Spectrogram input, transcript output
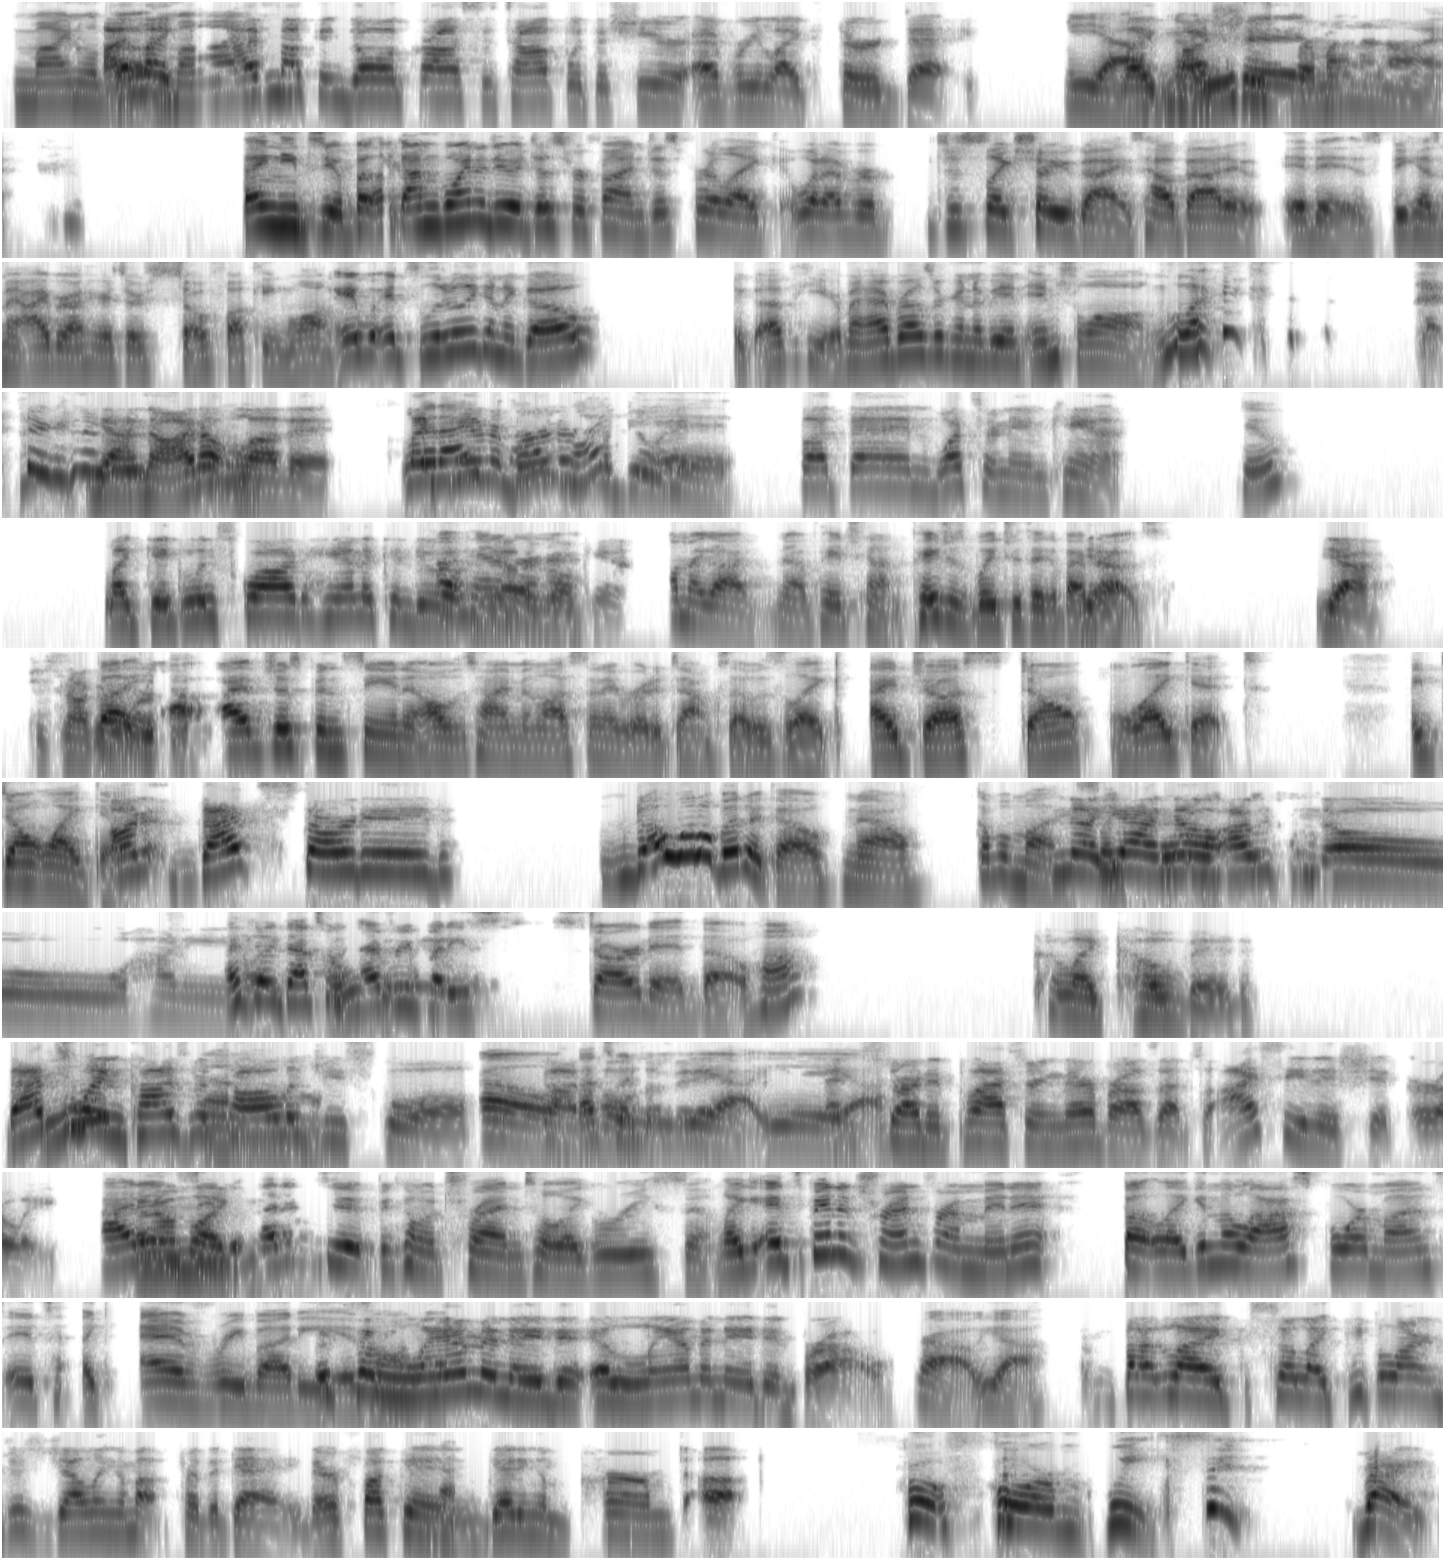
Mine will go. I like. Mine, I fucking go across the top with a shear every like third day. yeah. like, no, my shit- Mine are not. I need to, but like I'm going to do it just for fun, just for like whatever, just like show you guys how bad it, it is because my eyebrow hairs are so fucking long. It, it's literally gonna go like up here. My eyebrows are gonna be an inch long. Like they're gonna yeah, no, I don't love it. Like but Hannah Berner like could do it. it. but then what's her name can't. Who? Like Giggly Squad, Hannah can do oh, it, Oh, and Hannah the other girl can't. Oh my god, no, Paige cannot. Paige is way too thick of eyebrows. Yeah, just not gonna But work. yeah, I've just been seeing it all the time. And last night I wrote it down because I was like, I just don't like it. I don't like it. On that started. a little bit ago now, a couple months. No, like yeah, no, months I was no, honey. I feel like that's when everybody started, though, huh? like COVID. That's Really? when cosmetology school Oh, got that's a when, hold of it yeah, yeah, and yeah. started plastering their brows up. So I see this shit early. I and didn't I'm see, like, it- I didn't see it become a trend till like recent. Like it's been a trend for a minute, but like in the last four months, it's like everybody It's is a on it. laminated, a laminated brow. Brow, yeah. But like, so like people aren't just gelling them up for the day. They're fucking getting them permed up. For four weeks. Right.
